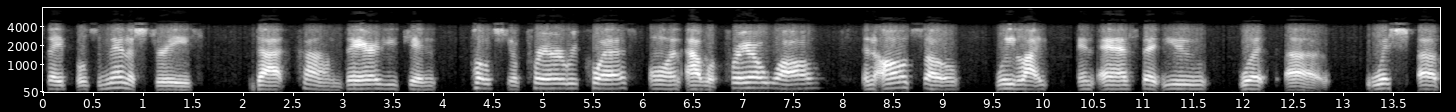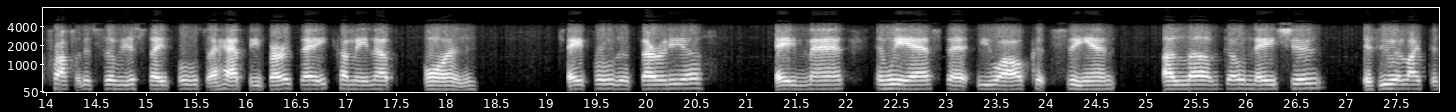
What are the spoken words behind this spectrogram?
Staples Ministries.com. There you can post your prayer requests on our prayer wall. And also, we like and ask that you would uh, wish uh, Prophetess Sylvia Staples a happy birthday coming up on April the 30th. Amen. And we ask that you all could send a love donation. If you would like to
